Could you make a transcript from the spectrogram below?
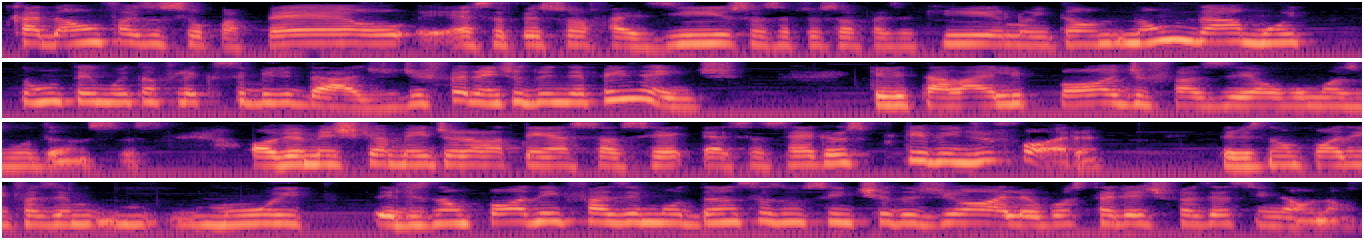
cada um faz o seu papel, essa pessoa faz isso, essa pessoa faz aquilo, então não dá muito não tem muita flexibilidade, diferente do independente. Que ele está lá, ele pode fazer algumas mudanças. Obviamente que a Major ela tem essas, essas regras porque vem de fora. Eles não podem fazer muito, eles não podem fazer mudanças no sentido de, olha, eu gostaria de fazer assim. Não, não.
